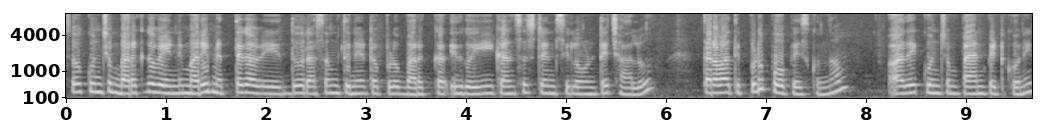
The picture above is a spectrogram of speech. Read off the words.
సో కొంచెం బరకగా వేయండి. మరీ మెత్తగా వేయద్దు. రసం తినేటప్పుడు బరక ఇదిగో ఈ కన్సిస్టెన్సీలో ఉంటే చాలు. తర్వాత ఇప్పుడు పోపు వేసుకుందాం. అదే కొంచెం ప్యాన్ పెట్టుకొని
